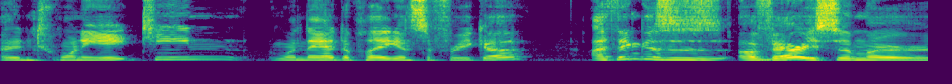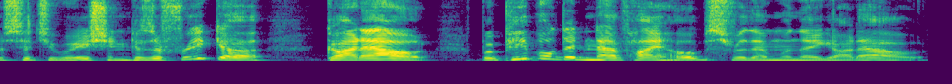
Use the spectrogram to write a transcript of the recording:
in 2018 when they had to play against Afreeca. I think this is a very similar situation because Afreeca got out, but people didn't have high hopes for them when they got out.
